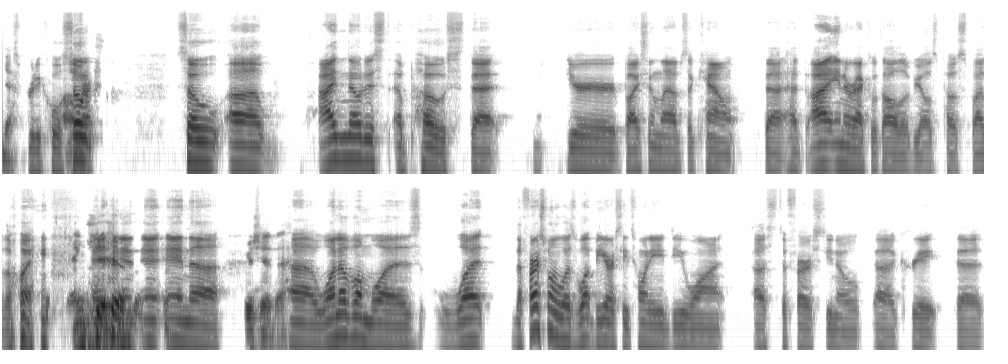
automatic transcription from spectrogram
Yeah. It's pretty cool. Um, so so uh, I noticed a post that your Bison Labs account that had I interact with all of y'all's posts by the way. Thank you. And, and, and uh, appreciate that. Uh, one of them was what the first one was what BRC twenty do you want us to first you know uh, create the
